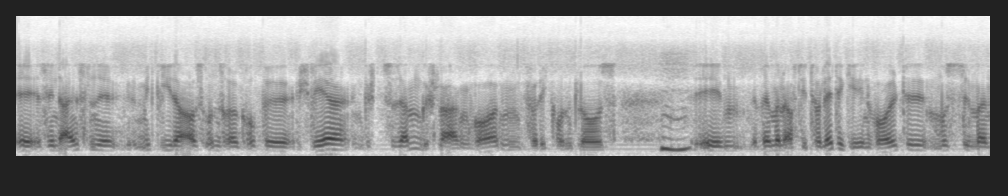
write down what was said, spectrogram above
Äh, es sind einzelne Mitglieder aus unserer Gruppe schwer zusammengeschlagen worden, völlig grundlos. Mhm. Ähm, wenn man auf die Toilette gehen wollte, musste man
